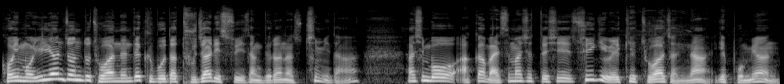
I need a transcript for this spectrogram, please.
거의 뭐 1년 전도 좋았는데 그보다 두 자릿수 이상 늘어난 수치입니다. 사실 뭐 아까 말씀하셨듯이 수익이 왜 이렇게 좋아졌나 이게 보면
